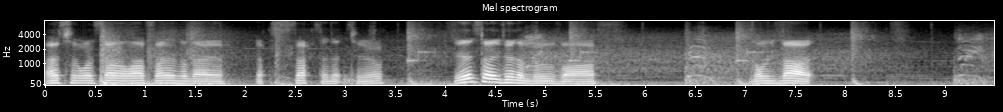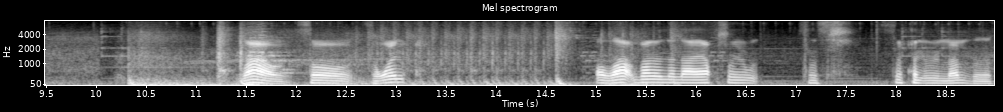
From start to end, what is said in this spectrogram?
Actually worked out a lot better than I expected it to. He is going to get a move off. No, he's not. Wow, so Doink a lot better than I actually just freaking remember.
